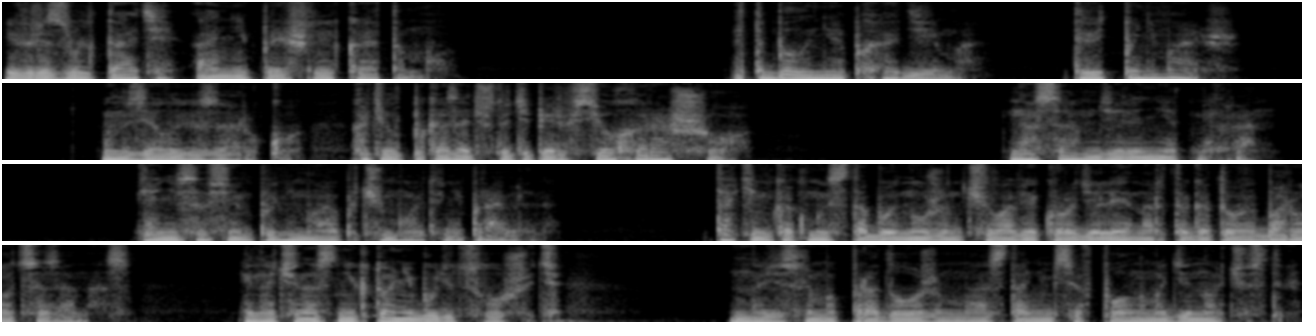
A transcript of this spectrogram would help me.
и в результате они пришли к этому. Это было необходимо. Ты ведь понимаешь? Он взял ее за руку, хотел показать, что теперь все хорошо. На самом деле нет, Михран. Я не совсем понимаю, почему это неправильно. Таким, как мы с тобой, нужен человек вроде Ленарта, готовый бороться за нас. Иначе нас никто не будет слушать. Но если мы продолжим, мы останемся в полном одиночестве.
